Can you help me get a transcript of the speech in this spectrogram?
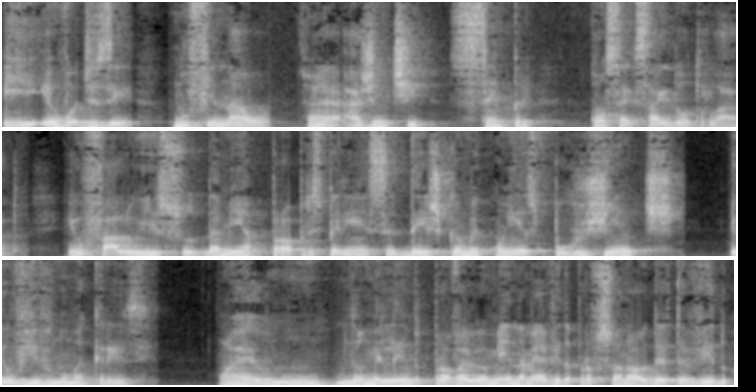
E eu vou dizer, no final, né, a gente sempre consegue sair do outro lado. Eu falo isso da minha própria experiência. Desde que eu me conheço por gente eu vivo numa crise. Eu não, não me lembro, provavelmente na minha vida profissional eu devo ter vivido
